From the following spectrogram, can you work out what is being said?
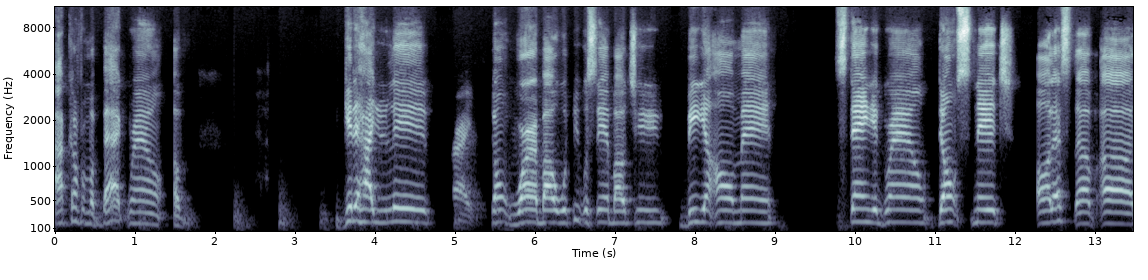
I come from a background of get it how you live. Right. Don't worry about what people say about you. Be your own man. Stand your ground. Don't snitch. All that stuff. Uh,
